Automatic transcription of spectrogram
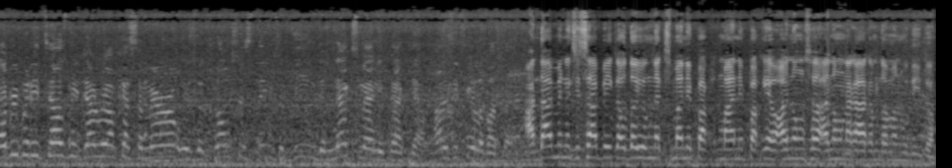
Everybody tells me Dariel Casamero is the closest thing to being the next Manny Pacquiao. How does he feel about that? Ang dami nagsasabi ikaw daw yung next Manny, Pac- Manny Pacquiao. Anong sa anong nararamdaman mo dito?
